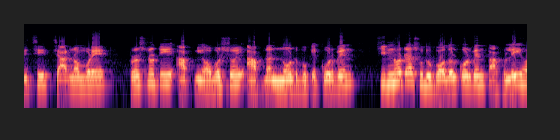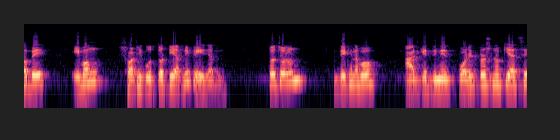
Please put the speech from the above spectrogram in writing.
দিচ্ছি। চার নম্বরে, প্রশ্নটি আপনি অবশ্যই আপনার নোটবুকে করবেন। চিহ্নটা শুধু বদল করবেন তাহলেই হবে এবং সঠিক উত্তরটি আপনি পেয়ে যাবেন। তো চলুন, দেখে নেব আজকের দিনের পরের প্রশ্ন কি আছে।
